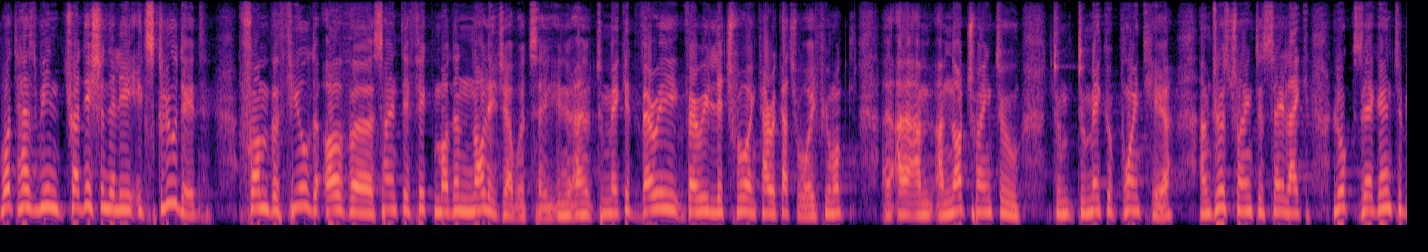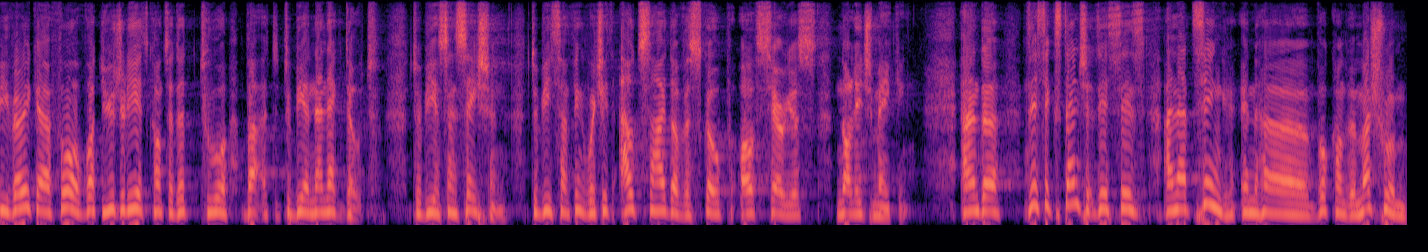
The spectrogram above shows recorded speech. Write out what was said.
what has been traditionally excluded from the field of uh, scientific modern knowledge, I would say, in, uh, to make it very, very literal and caricatural. If you want, I, am not trying to, to, to, make a point here. I'm just trying to say, like, look, they're going to be very careful of what usually is considered to, to be an anecdote, to be a sensation, to be something which is outside of the scope of serious knowledge making. And uh, this extension, this is Anna Tsing in her book on the mushroom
